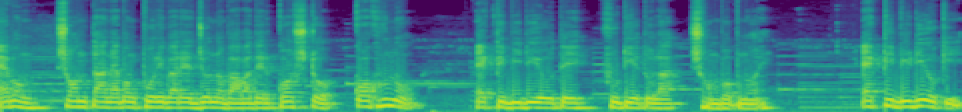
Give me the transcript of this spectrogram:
এবং সন্তান এবং পরিবারের জন্য বাবাদের কষ্ট কখনো একটি ভিডিওতে ফুটিয়ে তোলা সম্ভব নয়। একটি ভিডিও কি?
